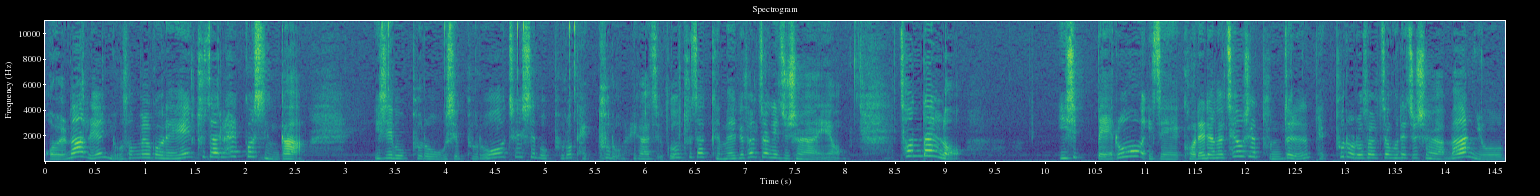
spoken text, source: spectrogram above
얼마를 요 선물 거래에 투자를 할 것인가, 25%, 50%, 75%, 100% 해가지고 투자 금액을 설정해 주셔야 해요. 1000달러 20배로 이제 거래량을 채우실 분들은 100%로 설정을 해주셔야만 요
